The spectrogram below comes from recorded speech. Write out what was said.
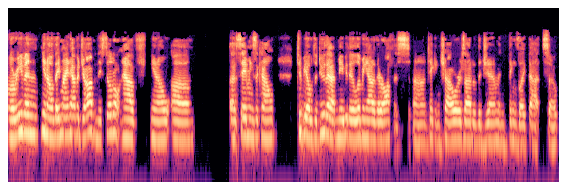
or even you know they might have a job and they still don't have you know uh, a savings account to be able to do that. Maybe they're living out of their office uh, taking showers out of the gym and things like that. So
